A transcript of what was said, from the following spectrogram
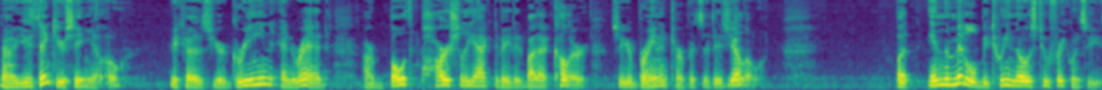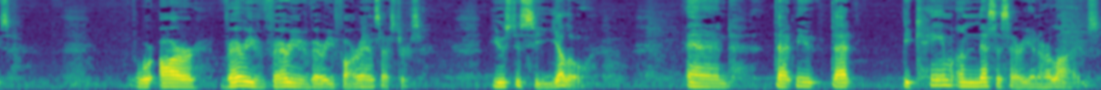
Now you think you're seeing yellow because your green and red are both partially activated by that color, so your brain interprets it as yellow. But in the middle between those two frequencies are very, very, very far ancestors used to see yellow. And that, that became unnecessary in our lives.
